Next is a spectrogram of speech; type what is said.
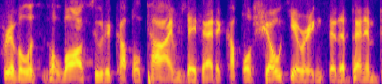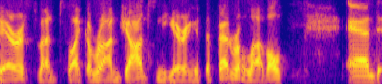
frivolous as a lawsuit a couple times. They've had a couple show hearings that have been embarrassments, like a Ron Johnson hearing at the federal level, and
